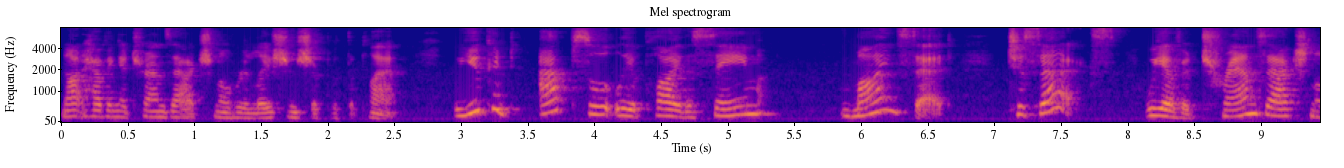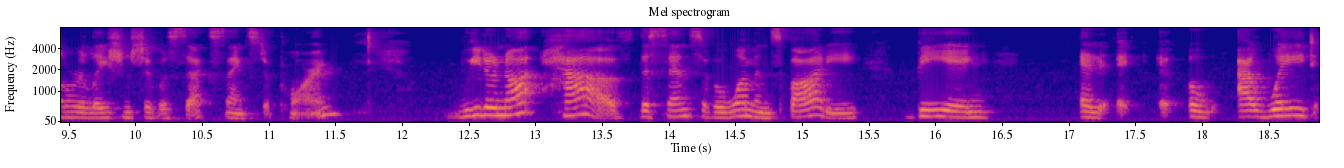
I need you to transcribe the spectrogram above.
not having a transactional relationship with the plant. Well, you could absolutely apply the same mindset to sex. We have a transactional relationship with sex thanks to porn. We do not have the sense of a woman's body being a, a, a way to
